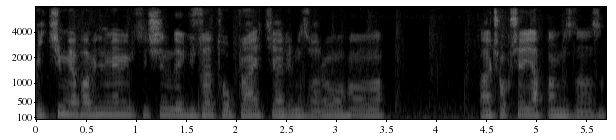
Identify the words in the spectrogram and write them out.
Ekim yapabilmemiz için de güzel toprağa ihtiyacımız var. Oho. Daha çok şey yapmamız lazım.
